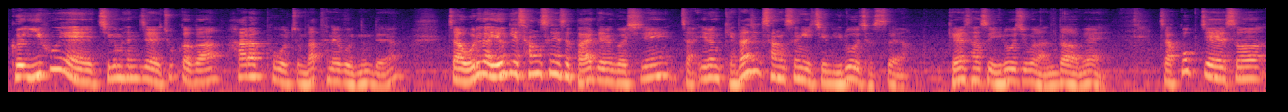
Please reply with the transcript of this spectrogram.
그 이후에 지금 현재 주가가 하락폭을 좀 나타내고 있는데요. 자 우리가 여기 상승에서 봐야 되는 것이 자 이런 계단식 상승이 지금 이루어졌어요. 계단 상승이 이루어지고 난 다음에 자 꼭지에서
